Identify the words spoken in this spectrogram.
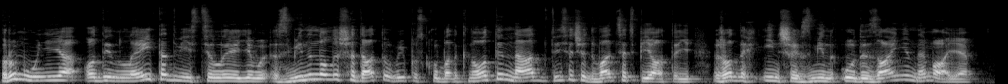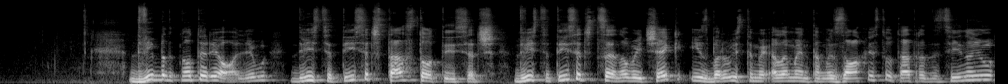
Румунія 1 лей та 200 леїв. Змінено лише дату випуску банкноти на 2025. Жодних інших змін у дизайні немає. Дві банкноти реалів 200 тисяч та 100 тисяч. 200 тисяч це новий чек із барвистими елементами захисту та традиційною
